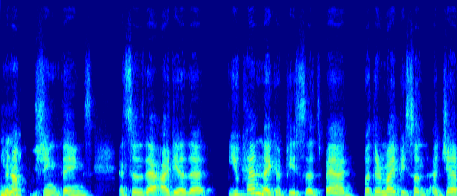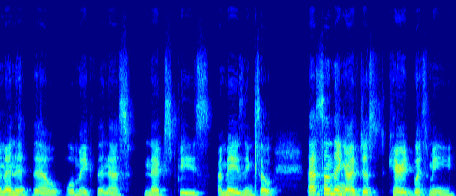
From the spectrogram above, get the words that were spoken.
you're mm-hmm. not pushing things. And so that idea that you can make a piece that's bad but there might be some a gem in it that will make the next next piece amazing. So that's something i've just carried with me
